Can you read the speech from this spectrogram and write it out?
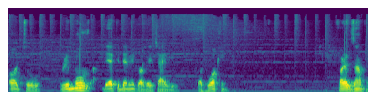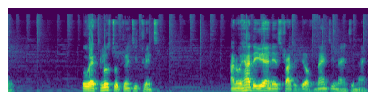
or to remove the epidemic of HIV was working. For example, we were close to 2020 and we had the UNAIDS strategy of 1990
